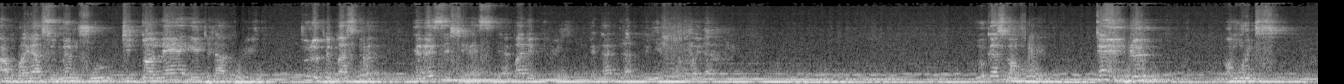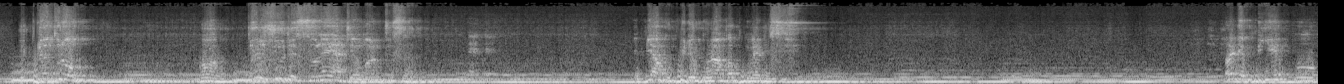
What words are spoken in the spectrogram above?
envoya ce même jour du tonnerre et de la pluie. Tout le peuple parce que il y avait sécheresse, il n'y avait pas de pluie. Mais quand la pluie, il envoie la pluie. Nous, qu'est-ce qu'on fait? Quand il pleut, on maudit. Il pleut trop. Bon, combien de séjours Pas de prier pour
